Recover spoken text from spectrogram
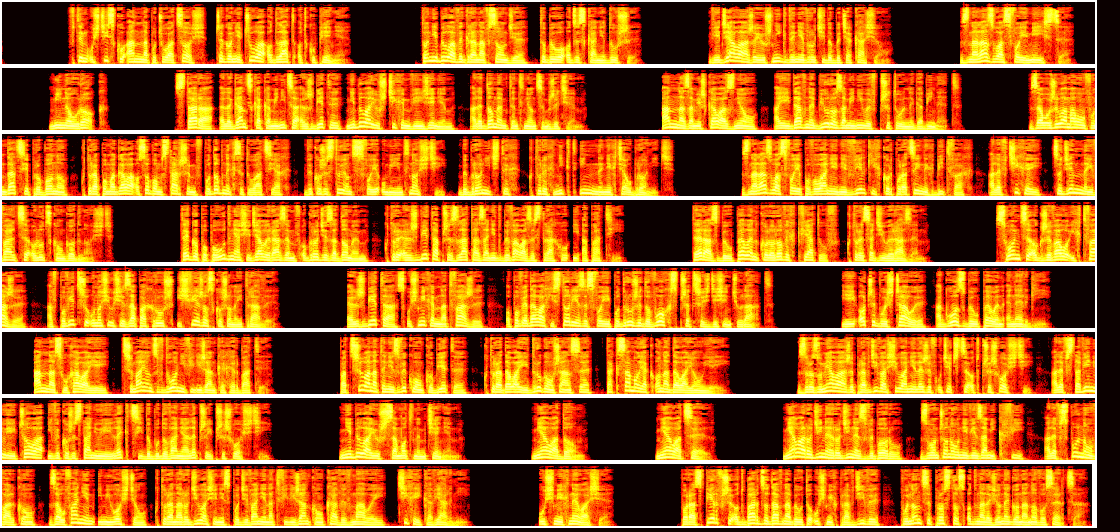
W tym uścisku Anna poczuła coś, czego nie czuła od lat odkupienie. To nie była wygrana w sądzie, to było odzyskanie duszy. Wiedziała, że już nigdy nie wróci do bycia Kasią. Znalazła swoje miejsce. Minął rok. Stara, elegancka kamienica Elżbiety nie była już cichym więzieniem, ale domem tętniącym życiem. Anna zamieszkała z nią, a jej dawne biuro zamieniły w przytulny gabinet. Założyła małą fundację pro bono, która pomagała osobom starszym w podobnych sytuacjach, wykorzystując swoje umiejętności, by bronić tych, których nikt inny nie chciał bronić. Znalazła swoje powołanie nie w wielkich korporacyjnych bitwach, ale w cichej, codziennej walce o ludzką godność. Tego popołudnia siedziały razem w ogrodzie za domem, który Elżbieta przez lata zaniedbywała ze strachu i apatii. Teraz był pełen kolorowych kwiatów, które sadziły razem. Słońce ogrzewało ich twarze, a w powietrzu unosił się zapach róż i świeżo skoszonej trawy. Elżbieta, z uśmiechem na twarzy, opowiadała historię ze swojej podróży do Włoch sprzed 60 lat. Jej oczy błyszczały, a głos był pełen energii. Anna słuchała jej, trzymając w dłoni filiżankę herbaty. Patrzyła na tę niezwykłą kobietę, która dała jej drugą szansę, tak samo jak ona dała ją jej. Zrozumiała, że prawdziwa siła nie leży w ucieczce od przeszłości, ale w stawieniu jej czoła i wykorzystaniu jej lekcji do budowania lepszej przyszłości. Nie była już samotnym cieniem. Miała dom. Miała cel. Miała rodzinę, rodzinę z wyboru, złączoną nie więzami krwi, ale wspólną walką, zaufaniem i miłością, która narodziła się niespodziewanie nad filiżanką kawy w małej, cichej kawiarni. Uśmiechnęła się. Po raz pierwszy od bardzo dawna był to uśmiech prawdziwy, płynący prosto z odnalezionego na nowo serca.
